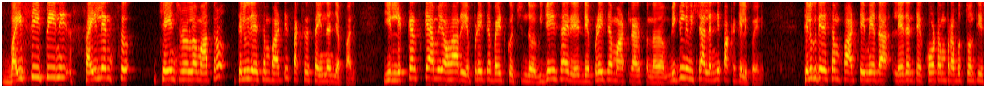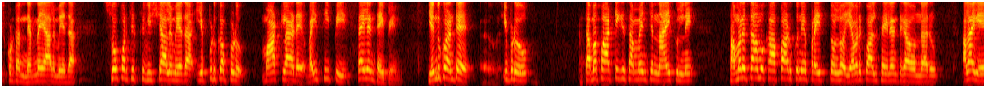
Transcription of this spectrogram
వైసీపీని సైలెన్స్ చేయించడంలో మాత్రం తెలుగుదేశం పార్టీ సక్సెస్ అయిందని చెప్పాలి. ఈ లిక్కర్ స్కామ్ వ్యవహారం ఎప్పుడైతే బయటకు వచ్చిందో విజయసాయి రెడ్డి ఎప్పుడైతే మాట్లాడుతున్నారో మిగిలిన విషయాలన్నీ పక్కకి వెళ్ళిపోయినాయి. తెలుగుదేశం పార్టీ మీద లేదంటే కూటమి ప్రభుత్వం తీసుకుంటున్న నిర్ణయాల మీద సూపర్ సిక్స్ విషయాల మీద ఎప్పటికప్పుడు మాట్లాడే వైసీపీ సైలెంట్ అయిపోయింది. ఎందుకు అంటే ఇప్పుడు తమ పార్టీకి సంబంధించిన నాయకుల్ని తమను తాము కాపాడుకునే ప్రయత్నంలో ఎవరికి వాళ్ళు సైలెంట్గా ఉన్నారు? అలాగే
